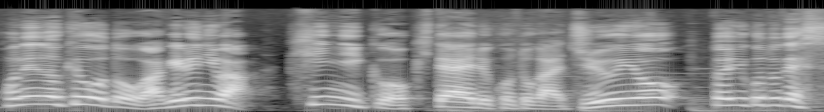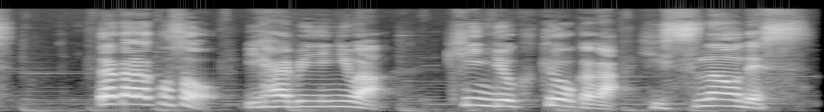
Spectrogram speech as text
骨の強度を上げるには筋肉を鍛えることが重要ということです。だからこそリハビリには筋力強化が必須なのです。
